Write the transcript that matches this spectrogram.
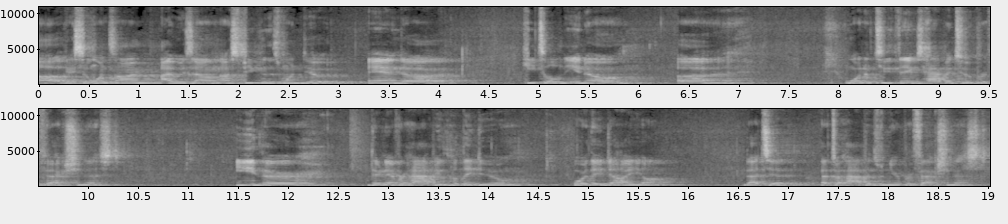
uh, okay, so one time I was um, I was speaking to this one dude, and uh, he told me, you know, uh, one of two things happen to a perfectionist. Either they're never happy with what they do, or they die young. That's it. That's what happens when you're a perfectionist.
